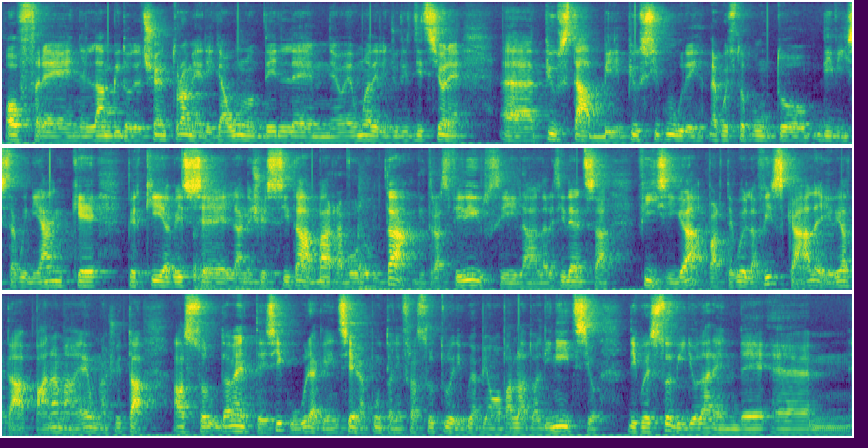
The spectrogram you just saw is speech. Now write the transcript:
offre nell'ambito del Centro America delle, una delle giurisdizioni eh, più stabili, più sicuri da questo punto di vista, quindi anche per chi avesse la necessità barra volontà di trasferirsi la, la residenza fisica, a parte quella fiscale, in realtà Panama è una città assolutamente sicura che insieme appunto alle infrastrutture di cui abbiamo parlato all'inizio di questo video la rende ehm,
